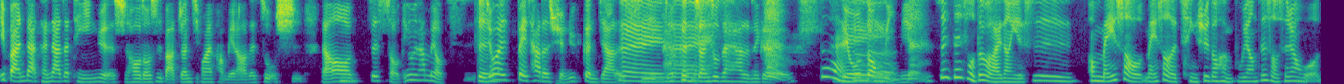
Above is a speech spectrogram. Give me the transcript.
一般大可能大家在听音乐的时候，都是把专辑放在旁边，然后在做事。然后这首，嗯、因为它没有词，你就会被它的旋律更加的吸引，就更专注在它的那个流动里面。所以这首对我来讲也是哦，每一首每一首的情绪都很不一样。这首是让我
